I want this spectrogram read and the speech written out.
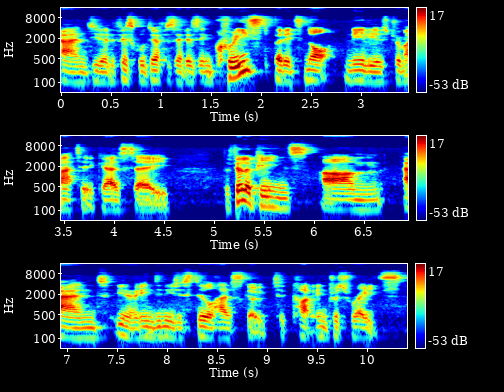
and you know the fiscal deficit has increased, but it's not nearly as dramatic as say the Philippines. Um, and you know Indonesia still has scope to cut interest rates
